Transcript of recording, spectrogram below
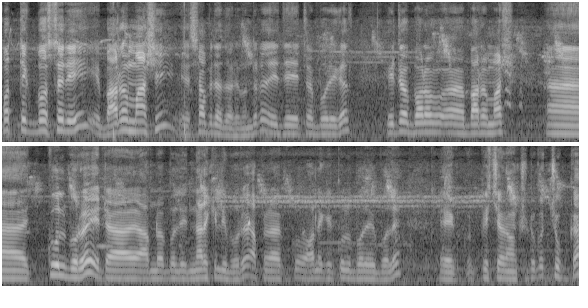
প্রত্যেক বছরই বারো মাসই সবেদা ধরে বন্ধুরা, এই যে এটা বড়ি গাছ, এটা বড় বারো মাস কুল বড়ে, এটা আমরা বলি নারকেলি বড়ে, আপনারা অনেকে কুল বড়ে বলে পিছের অংশটুকু চুক্কা।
